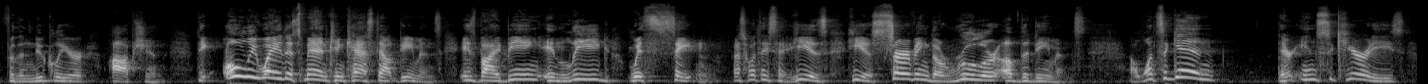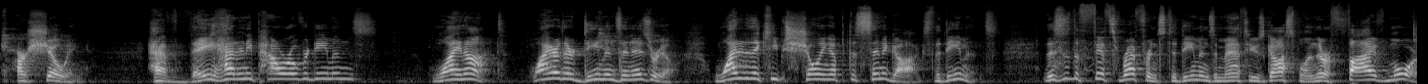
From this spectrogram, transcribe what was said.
for the nuclear option. The only way this man can cast out demons is by being in league with Satan. That's what they say. He is, he is serving the ruler of the demons. Now, once again, their insecurities are showing. Have they had any power over demons? Why not? Why are there demons in Israel? Why do they keep showing up at the synagogues, the demons? This is the fifth reference to demons in Matthew's gospel, and there are five more.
